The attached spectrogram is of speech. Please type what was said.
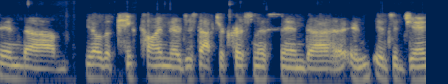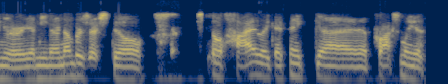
in um, you know the peak time there just after Christmas and uh, in, into January. I mean, our numbers are still still high. Like I think uh, approximately a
